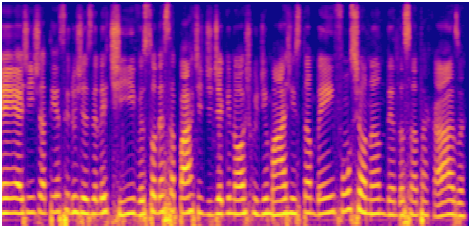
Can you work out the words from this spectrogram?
É, a gente já tem as cirurgias eletivas, toda essa parte de diagnóstico de imagens também funcionando dentro da Santa Casa.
